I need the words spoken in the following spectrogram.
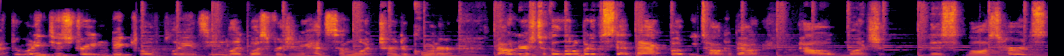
After winning two straight in Big 12 play, it seemed like West Virginia had somewhat turned a corner. Mountaineers took a little bit of a step back, but we talk about how much this loss hurts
